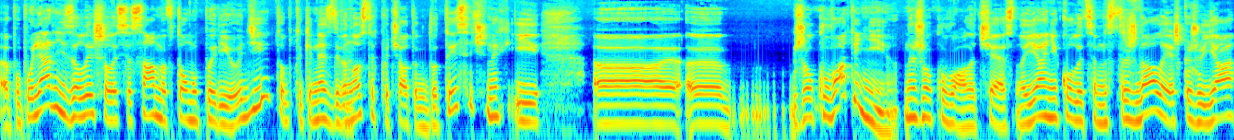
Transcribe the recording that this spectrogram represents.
Е, Популярність залишилася саме в тому періоді, тобто кінець 90-х, початок 2000-х, і е, е, жалкувати ні, не жалкувала, чесно. Я ніколи цим не страждала. Я ж кажу, я.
